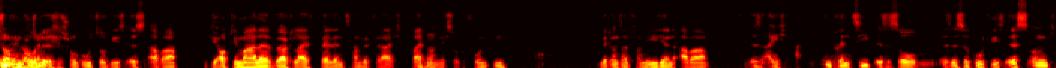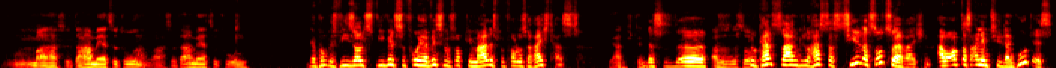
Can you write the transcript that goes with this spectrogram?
im, im Grunde ist es schon gut so, wie es ist, aber die optimale Work-Life-Balance haben wir vielleicht beide noch nicht so gefunden mit unseren Familien, aber es ist eigentlich, im Prinzip ist es so, es ist so gut, wie es ist und mal hast du da mehr zu tun, mal hast du da mehr zu tun. Der Punkt ist, wie sollst, wie willst du vorher wissen, was optimal ist, bevor du es erreicht hast? Ja, das stimmt. Das, äh, also ist Du so, kannst sagen, du hast das Ziel, das so zu erreichen. Aber ob das an dem Ziel dann gut ist,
